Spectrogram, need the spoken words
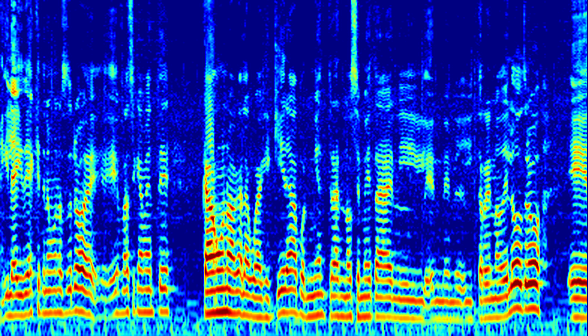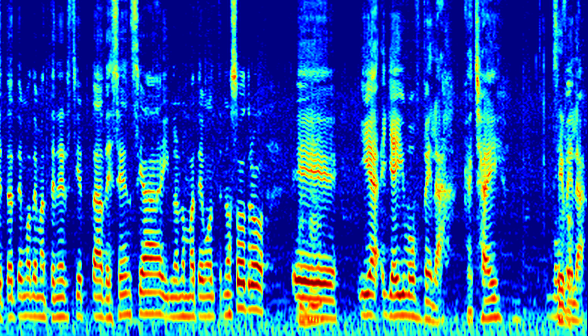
y las ideas que tenemos nosotros es básicamente cada uno haga la weá que quiera, por mientras no se meta en el, terreno del otro, eh, tratemos de mantener cierta decencia y no nos matemos entre nosotros, eh, y, ahí vos vela, ¿cachai? Vos vela.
